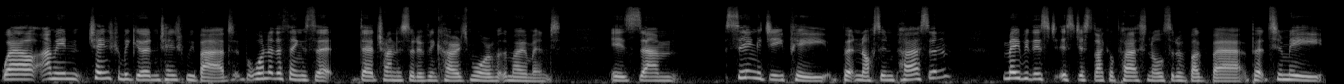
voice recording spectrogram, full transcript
well, I mean, change can be good and change can be bad, but one of the things that they're trying to sort of encourage more of at the moment is um, seeing a GP but not in person. Maybe this is just like a personal sort of bugbear, but to me,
